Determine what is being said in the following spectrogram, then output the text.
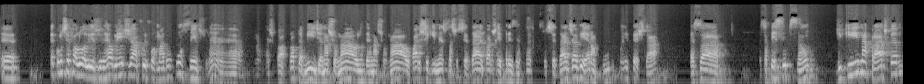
É, é como você falou, Luiz, realmente já foi formado um consenso, né? A própria mídia nacional, internacional, vários segmentos da sociedade, vários representantes da sociedade já vieram a público manifestar essa, essa percepção de que, na prática,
